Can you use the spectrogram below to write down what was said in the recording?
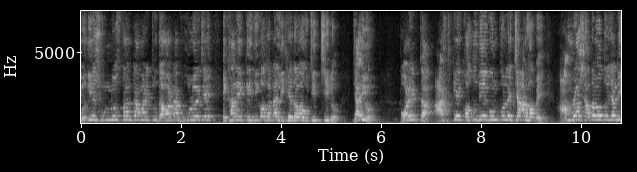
যদিও শূন্যস্থানটা আমার একটু দেওয়াটা ভুল হয়েছে, এখানে কেজি কথাটা লিখে দেওয়া উচিত ছিল। যাই হোক, পরেরটা, আটকে কত দিয়ে গুণ করলে চার হবে? আমরা সাধারণত জানি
